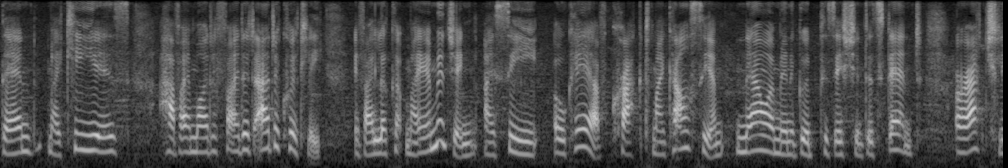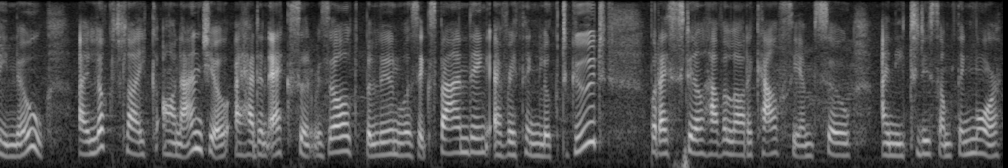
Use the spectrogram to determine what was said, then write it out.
then my key is, have I modified it adequately? If I look at my imaging, I see, okay, I've cracked my calcium, now I'm in a good position to stent. Or actually, no, I looked like on angio, I had an excellent result, balloon was expanding, everything looked good, but I still have a lot of calcium, so I need to do something more.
